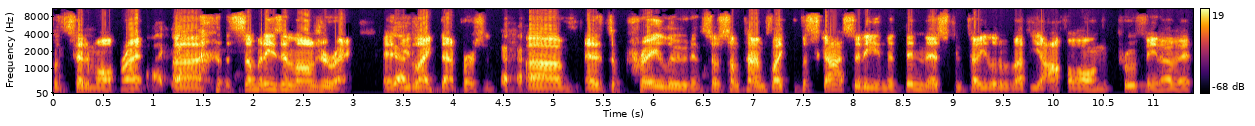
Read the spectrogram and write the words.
let's set them all right. Uh, somebody's in lingerie, and Yeah. you like that person, um, and it's a prelude. And so sometimes, like the viscosity and the thinness can tell you a little bit about the alcohol and the proofing of it.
